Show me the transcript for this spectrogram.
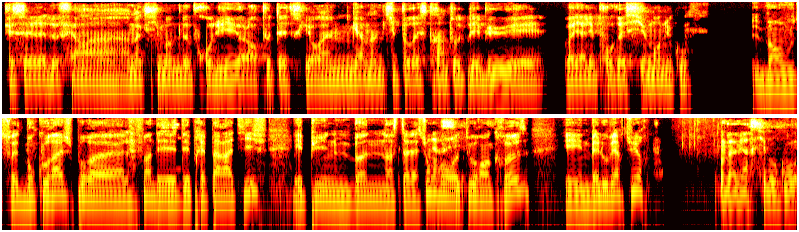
J'essaierai de faire un, un, maximum de produits. Alors peut-être qu'il y aura une gamme un petit peu restreinte au début et on va y aller progressivement du coup. Ben, on vous souhaite bon courage pour euh, la fin des, des, préparatifs et puis une bonne installation, bon retour en Creuse et une belle ouverture. Ben, merci beaucoup.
